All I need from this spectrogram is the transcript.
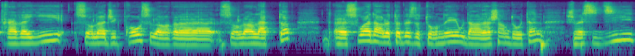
travailler sur Logic Pro sur leur, sur leur laptop, soit dans l'autobus de tournée ou dans la chambre d'hôtel. Je me suis dit,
